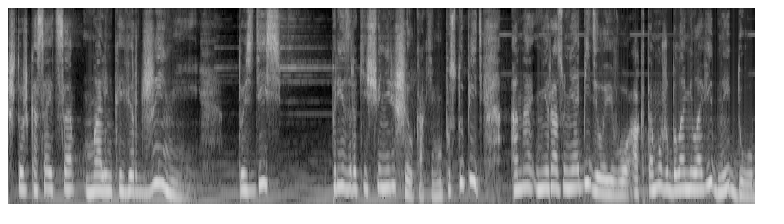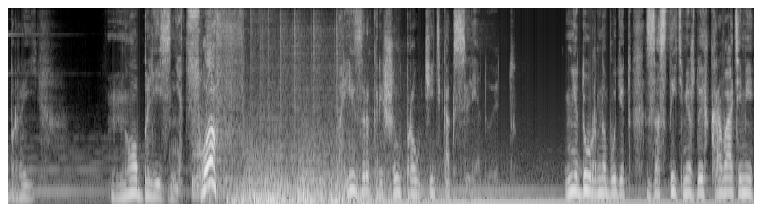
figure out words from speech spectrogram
Что же касается маленькой Вирджинии, то здесь призрак еще не решил, как ему поступить. Она ни разу не обидела его, а к тому же была миловидной и доброй. Но близнецов призрак решил проучить как следует. Недурно будет застыть между их кроватями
